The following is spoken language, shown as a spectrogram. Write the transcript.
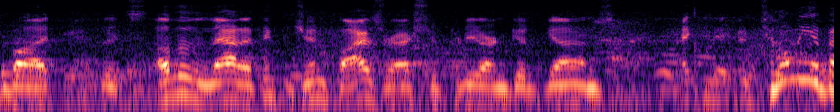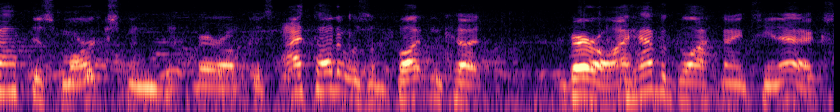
but it's, other than that, I think the Gen 5s are actually pretty darn good guns. I, tell me about this marksman barrel because I thought it was a button cut barrel. I have a Glock 19X,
